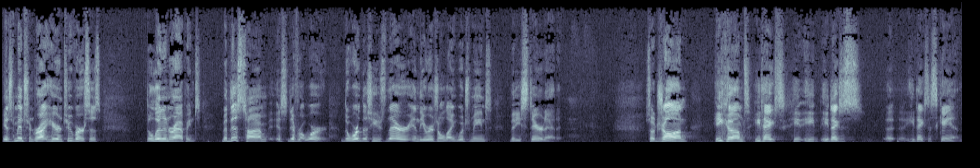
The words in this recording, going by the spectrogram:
It's mentioned right here in two verses the linen wrappings. But this time, it's a different word. The word that's used there in the original language means that he stared at it. So John, he comes, he takes, he, he, he takes, uh, he takes a scan.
